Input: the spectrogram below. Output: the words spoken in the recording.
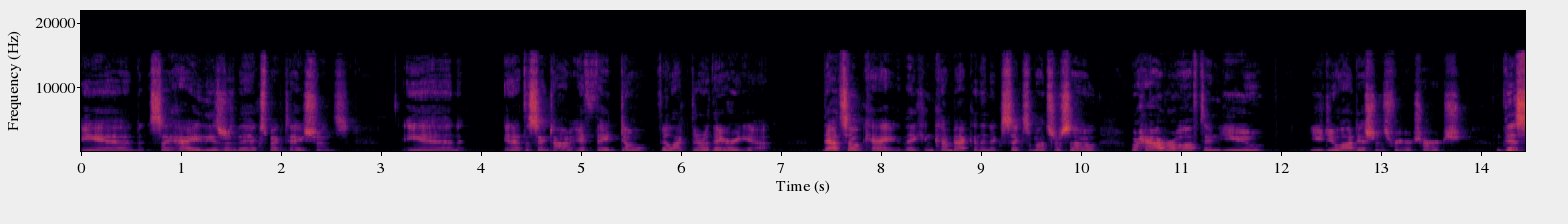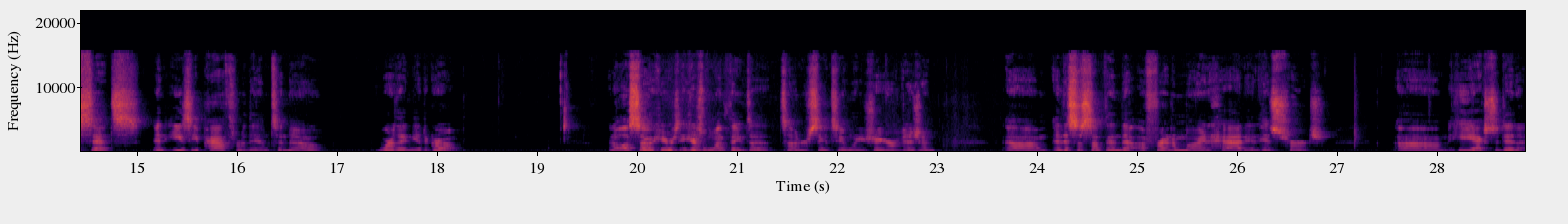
and say, hey, these are the expectations. And and at the same time, if they don't feel like they're there yet, that's okay. They can come back in the next six months or so, or however often you you do auditions for your church. This sets an easy path for them to know where they need to grow. And also, here's here's one thing to, to understand too when you share your vision. Um, and this is something that a friend of mine had in his church. Um, he actually did an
